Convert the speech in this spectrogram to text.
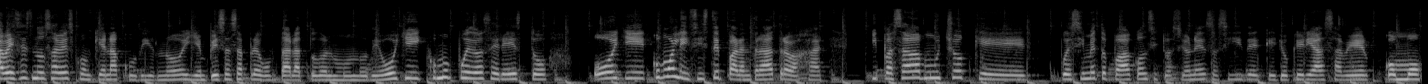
a veces no sabes con quién acudir, ¿no? Y empiezas a preguntar a todo el mundo de, oye, ¿cómo puedo hacer esto? Oye, ¿cómo le hiciste para entrar a trabajar? Y pasaba mucho que pues sí me topaba con situaciones así de que yo quería saber cómo,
